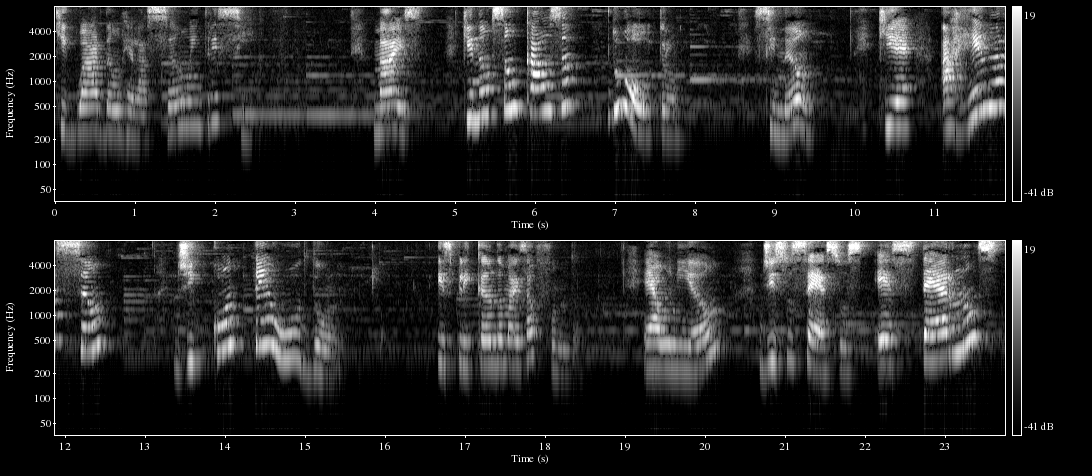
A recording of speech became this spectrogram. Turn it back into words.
que guardam relação entre si, mas que não são causa do outro, senão que é a relação de conteúdo. Explicando mais ao fundo, é a união de sucessos externos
